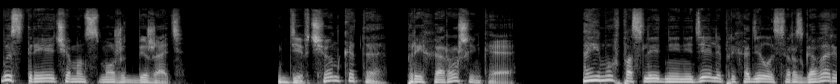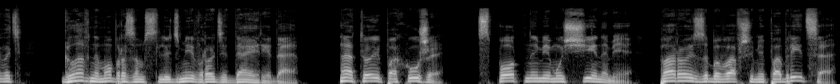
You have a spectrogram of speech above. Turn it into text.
быстрее, чем он сможет бежать. Девчонка-то прихорошенькая, а ему в последние недели приходилось разговаривать главным образом с людьми вроде Дайрида, а то и похуже, с потными мужчинами, порой забывавшими побриться,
